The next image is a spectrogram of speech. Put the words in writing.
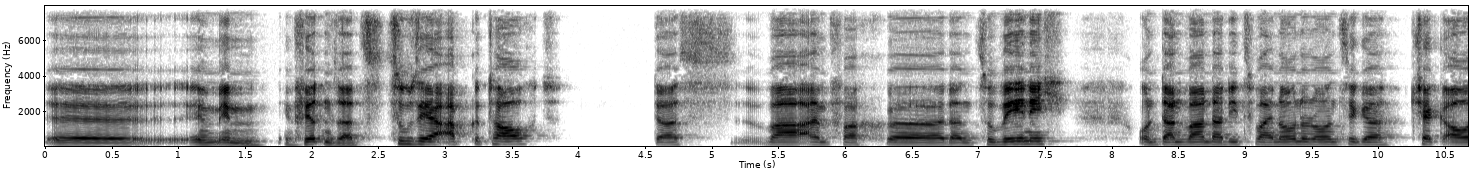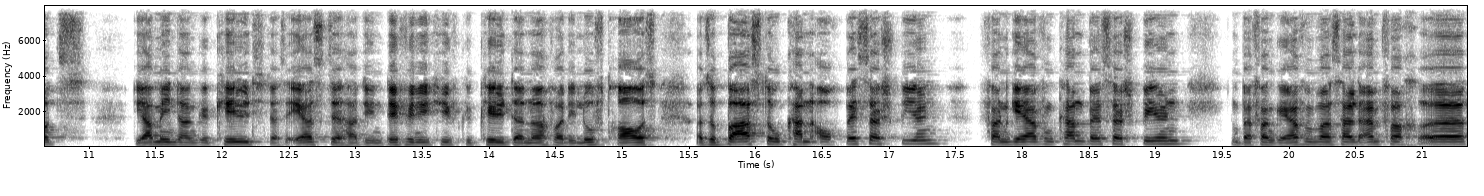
äh, im, im, im, vierten Satz zu sehr abgetaucht. Das war einfach äh, dann zu wenig. Und dann waren da die 299er Checkouts, die haben ihn dann gekillt. Das erste hat ihn definitiv gekillt, danach war die Luft raus. Also Barstow kann auch besser spielen, Van Gerven kann besser spielen. Und bei Van Gerven war es halt einfach äh,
